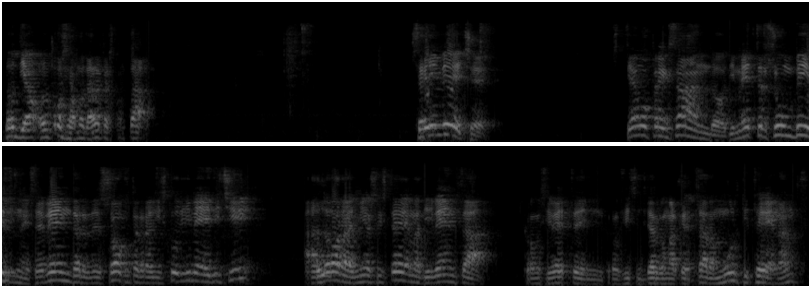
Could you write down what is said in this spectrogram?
lo, diamo, lo possiamo dare per scontato. Se invece stiamo pensando di mettere su un business e vendere del software agli studi medici, allora il mio sistema diventa, come si, mette in, come si dice in gergo marchettaro, multi-tenant,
